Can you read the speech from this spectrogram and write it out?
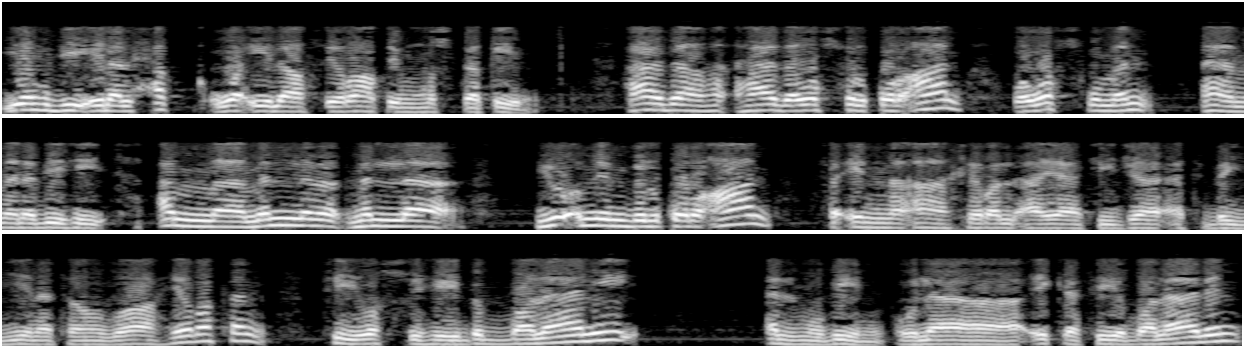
يهدي إلى الحق وإلى صراط مستقيم. هذا هذا وصف القرآن ووصف من آمن به. أما من, من لا يؤمن بالقرآن فإن آخر الآيات جاءت بينة ظاهرة في وصفه بالضلال المبين. أولئك في ضلال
